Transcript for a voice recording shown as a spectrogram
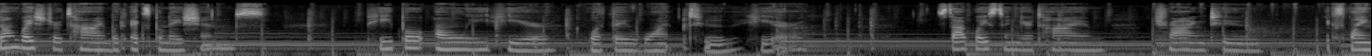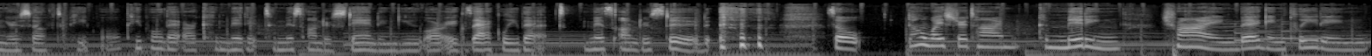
Don't waste your time with explanations. People only hear what they want to hear. Stop wasting your time trying to explain yourself to people. People that are committed to misunderstanding you are exactly that misunderstood. so don't waste your time committing, trying, begging, pleading,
